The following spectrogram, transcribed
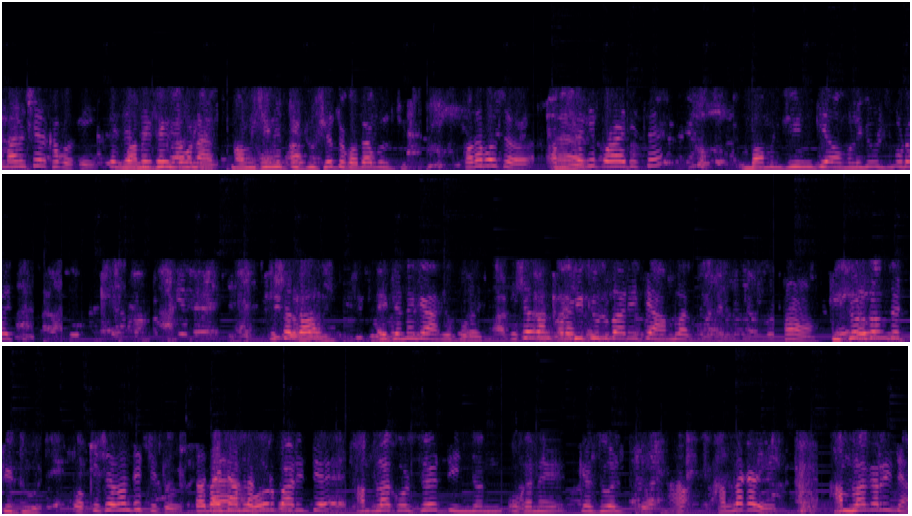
মানুষের খবর কি? এর টিটু সে তো কথা বলছি। কথা বলছো? অফিসে হ্যাঁ। কি পড়াই দিচ্ছে? ময়মনসিং কি আওয়ামী লীগের পড়াইছে? কিশোরগঞ্জ? এটা নাকি আগে পড়াইছে। কিশোরগঞ্জ টিটুর বাড়িতে হামলা হ্যাঁ। কিশোরগঞ্জের টিটু। ও কিশোরগঞ্জের টিটু? তার বাড়িতে হ্যাঁ, হামলা ওর করছে। বাড়িতে হামলা করছে তিনজন ওখানে ক্যাজুয়াল হামলাকারী? হামলাকারী না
